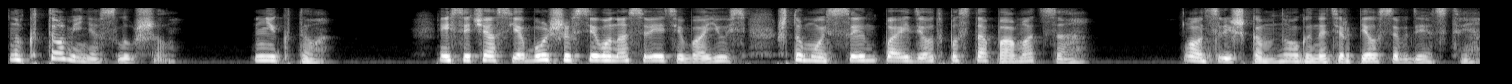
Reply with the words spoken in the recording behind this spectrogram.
Но кто меня слушал? Никто. И сейчас я больше всего на свете боюсь, что мой сын пойдет по стопам отца. Он слишком много натерпелся в детстве.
